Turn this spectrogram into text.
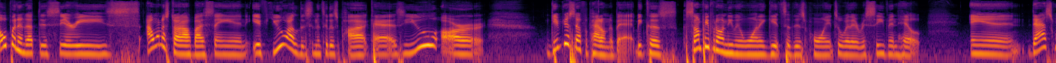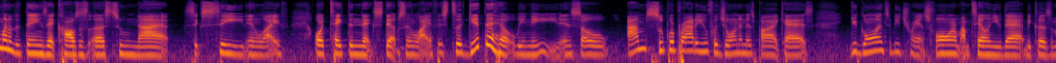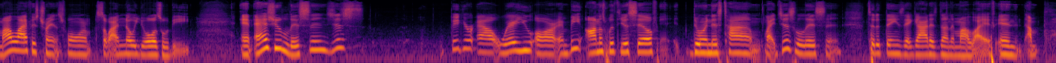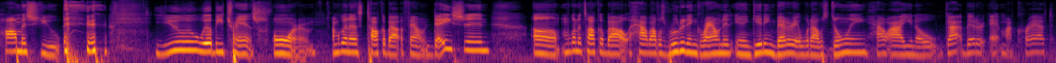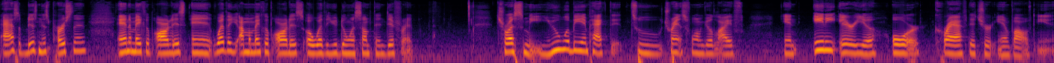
opening up this series, I want to start off by saying if you are listening to this podcast, you are give yourself a pat on the back because some people don't even want to get to this point to where they're receiving help. And that's one of the things that causes us to not succeed in life or take the next steps in life is to get the help we need. And so I'm super proud of you for joining this podcast. You're going to be transformed. I'm telling you that because my life is transformed, so I know yours will be. And as you listen, just figure out where you are and be honest with yourself during this time. Like, just listen to the things that God has done in my life. And I promise you, you will be transformed. I'm going to talk about foundation. Um, I'm going to talk about how I was rooted and grounded in getting better at what I was doing, how I, you know, got better at my craft as a business person and a makeup artist, and whether I'm a makeup artist or whether you're doing something different. Trust me, you will be impacted to transform your life in any area or craft that you're involved in.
